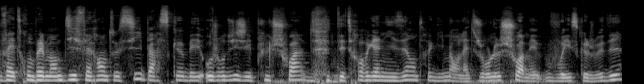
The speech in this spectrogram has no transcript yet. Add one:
va être complètement différente aussi parce que ben, aujourd'hui j'ai plus le choix d'être organisée entre guillemets. On a toujours le choix mais vous voyez ce que je veux dire.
